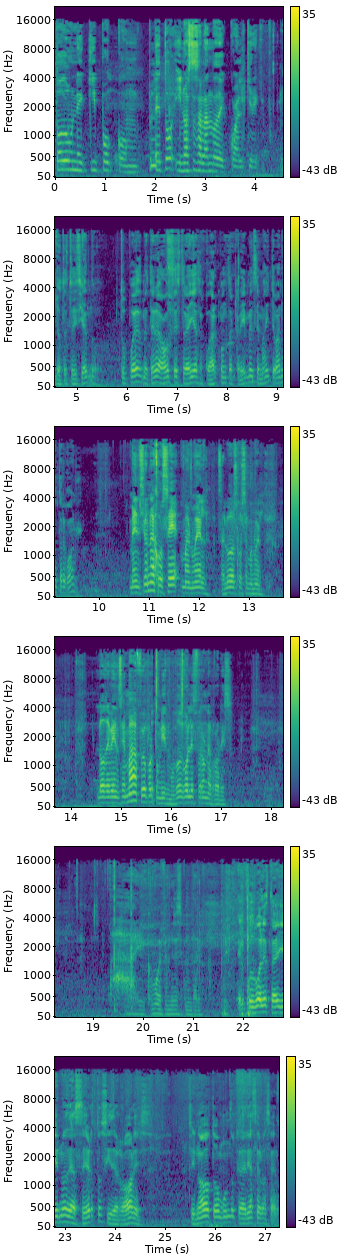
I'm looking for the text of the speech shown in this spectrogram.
todo un equipo completo y no estás hablando de cualquier equipo. Yo te estoy diciendo, tú puedes meter a 11 estrellas a jugar contra Karim Benzema y te va a anotar gol. Menciona a José Manuel. Saludos, José Manuel. Lo de Benzema fue oportunismo. Dos goles fueron errores. Ay, ¿cómo defender ese comentario? El fútbol está lleno de aciertos y de errores. Si no, todo el mundo quedaría 0 a 0.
